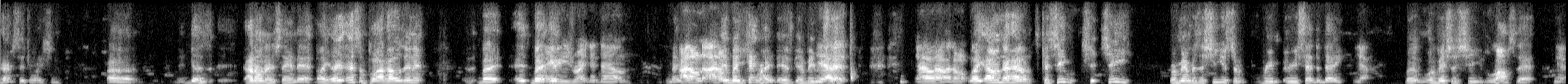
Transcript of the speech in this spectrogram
her situation, uh, because I don't understand that. Like, there's some plot holes in it, but it, but maybe it, he's writing it down. maybe, I don't know. I don't. but you can't write it. It's gonna be Yeah, reset. I don't know. I don't. Like I don't know how, because she, she she remembers that she used to re- reset the day, Yeah. but eventually she lost that. Yeah.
